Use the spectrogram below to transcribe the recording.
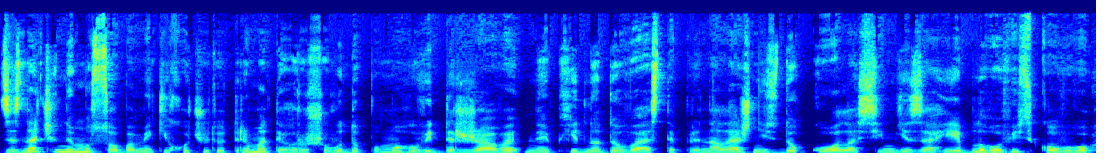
Зазначеним особам, які хочуть отримати грошову допомогу від держави, необхідно довести приналежність до кола сім'ї загиблого військового.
